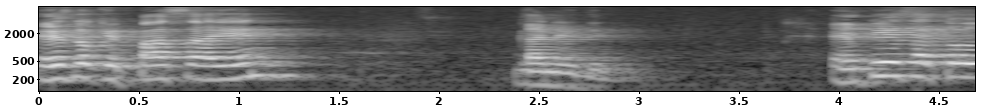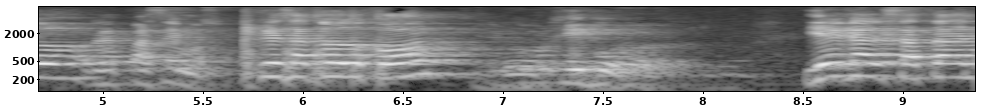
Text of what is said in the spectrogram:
Es lo que pasa en Ganeden. Empieza todo, repasemos, empieza todo con Hibur. Llega el Satán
